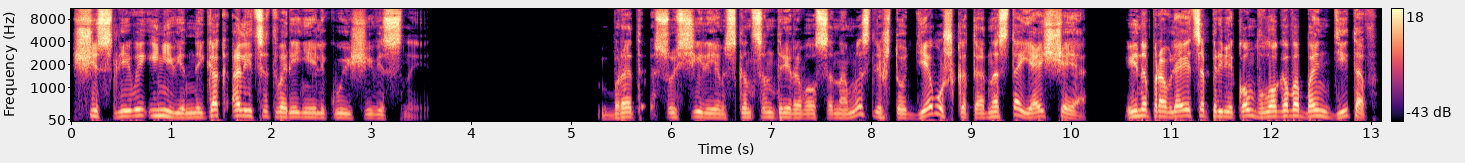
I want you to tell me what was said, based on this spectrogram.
счастливой и невинной, как олицетворение ликующей весны. Бред с усилием сконцентрировался на мысли, что девушка-то настоящая и направляется прямиком в логово бандитов.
